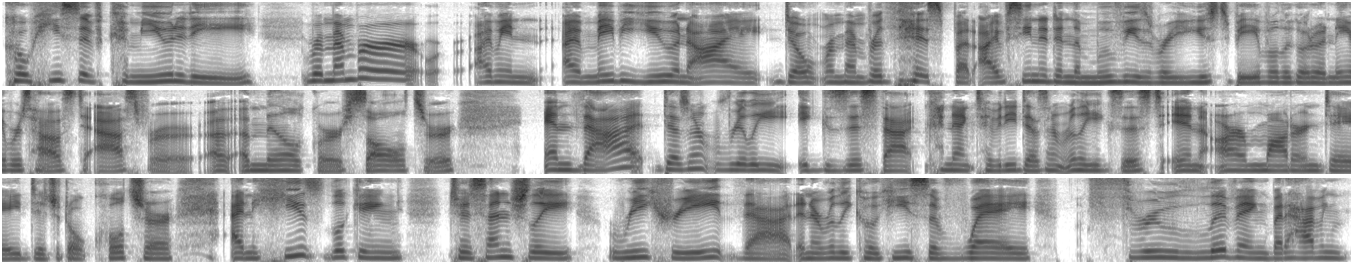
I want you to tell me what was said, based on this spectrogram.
cohesive community. Remember, I mean, I, maybe you and I don't remember this, but I've seen it in the movies where you used to be able to go to a neighbor's house to ask for a, a milk or salt or and that doesn't really exist, that connectivity doesn't really exist in our modern day digital culture. And he's looking to essentially recreate that in a really cohesive way through living, but having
